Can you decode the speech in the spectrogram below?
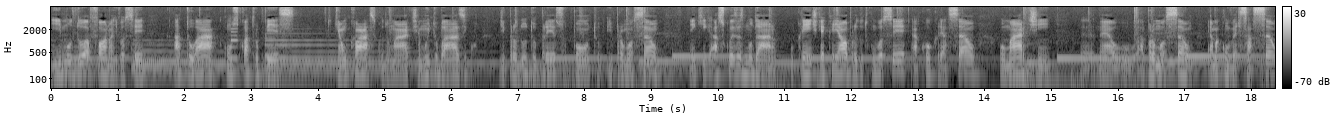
e mudou a forma de você atuar com os 4 P's, que é um clássico do marketing, é muito básico, de produto, preço, ponto e promoção, em que as coisas mudaram. O cliente quer criar o produto com você, a cocriação, o marketing, eh, né, a promoção é uma conversação.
